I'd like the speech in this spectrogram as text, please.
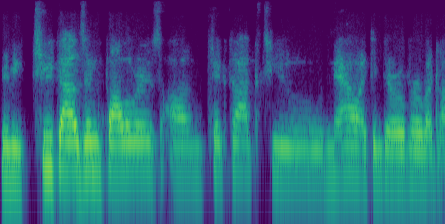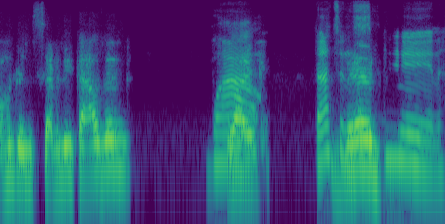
maybe 2000 followers on TikTok to now I think they're over like 170,000. Wow. Like, That's insane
